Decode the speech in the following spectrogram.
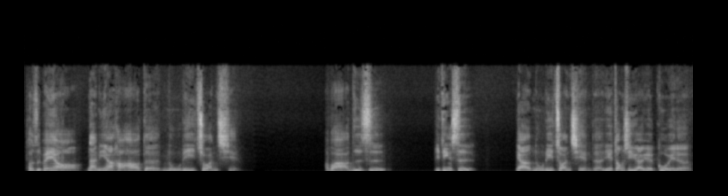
投资朋友，那你要好好的努力赚钱。好不好？日子一定是要努力赚钱的，因为东西越来越贵了。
